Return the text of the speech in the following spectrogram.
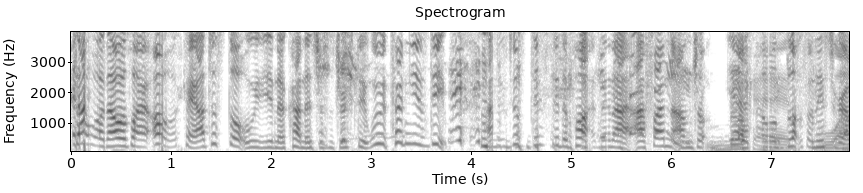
That one, I was like, oh, okay. I just thought we, you know, kind of just drifted. We were 10 years deep and we just drifted apart. And then I, I found that I'm, dro- yeah, I was blocked on Instagram.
